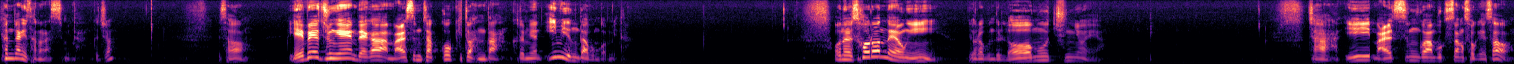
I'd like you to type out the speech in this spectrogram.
현장이 살아났습니다. 그죠? 그래서 예배 중에 내가 말씀 잡고 기도한다. 그러면 이미 응답 온 겁니다. 오늘 서론 내용이 여러분들 너무 중요해요. 자, 이 말씀과 묵상 속에서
